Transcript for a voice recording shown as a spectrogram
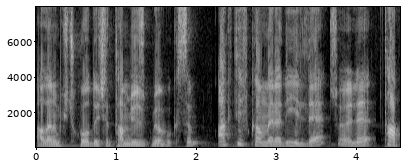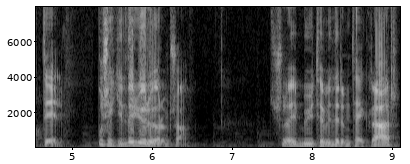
Alanım küçük olduğu için tam gözükmüyor bu kısım. Aktif kamera değil de şöyle tap diyelim. Bu şekilde görüyorum şu an. Şurayı büyütebilirim tekrar.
